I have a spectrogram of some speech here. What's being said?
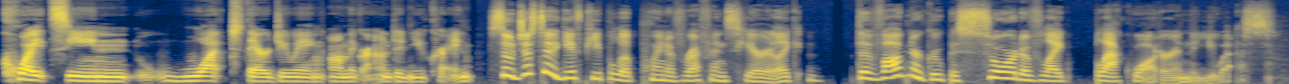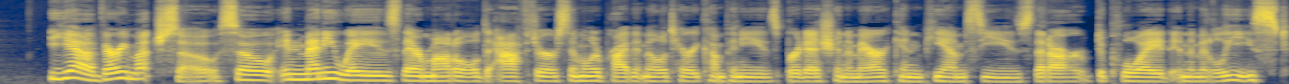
quite seen what they're doing on the ground in Ukraine. So, just to give people a point of reference here, like the Wagner Group is sort of like Blackwater in the US. Yeah, very much so. So, in many ways, they're modeled after similar private military companies, British and American PMCs that are deployed in the Middle East.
